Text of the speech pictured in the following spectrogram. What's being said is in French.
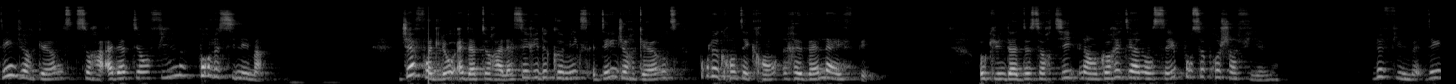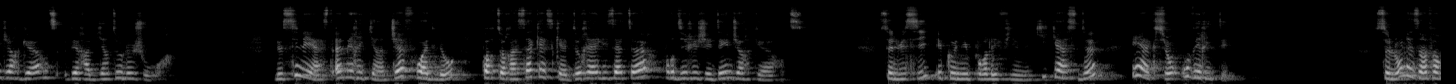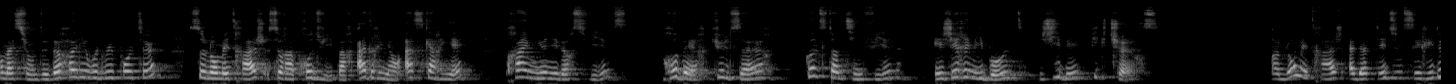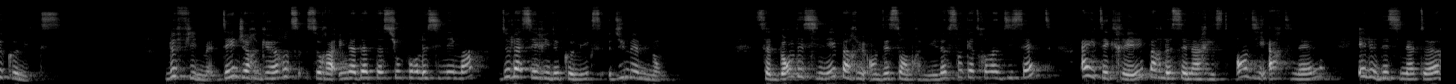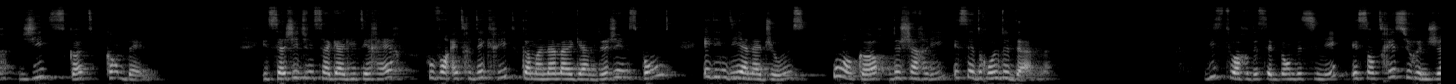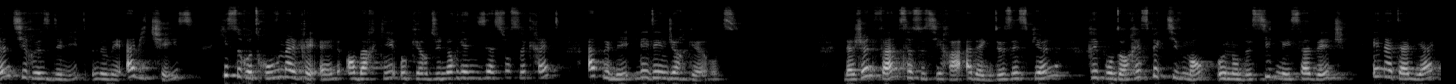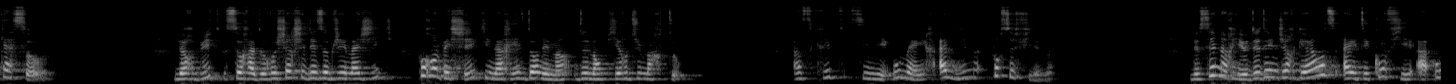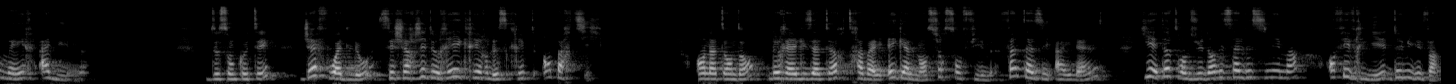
Danger Girls sera adapté en film pour le cinéma. Jeff Wadlow adaptera la série de comics Danger Girls pour le grand écran, révèle l'AFP. Aucune date de sortie n'a encore été annoncée pour ce prochain film. Le film Danger Girls verra bientôt le jour. Le cinéaste américain Jeff Wadlow portera sa casquette de réalisateur pour diriger Danger Girls. Celui-ci est connu pour les films Kick-Ass 2 et Action ou Vérité. Selon les informations de The Hollywood Reporter, ce long métrage sera produit par Adrian Ascariet, Prime Universe Films, Robert Kulzer, Constantine Film et Jeremy Bolt, JB Pictures. Un long métrage adapté d'une série de comics. Le film Danger Girls sera une adaptation pour le cinéma de la série de comics du même nom. Cette bande dessinée, parue en décembre 1997, a été créée par le scénariste Andy Hartnell et le dessinateur J. Scott Campbell. Il s'agit d'une saga littéraire pouvant être décrite comme un amalgame de James Bond et d'Indiana Jones, ou encore de Charlie et ses drôles de dames. L'histoire de cette bande dessinée est centrée sur une jeune tireuse d'élite nommée Abby Chase, qui se retrouve malgré elle embarquée au cœur d'une organisation secrète appelée les Danger Girls. La jeune femme s'associera avec deux espionnes répondant respectivement au nom de Sydney Savage et Natalia Castle. Leur but sera de rechercher des objets magiques pour empêcher qu'ils n'arrivent dans les mains de l'Empire du Marteau. Un script signé Umair Halim pour ce film. Le scénario de Danger Girls a été confié à Umair Halim. De son côté, Jeff Wadlow s'est chargé de réécrire le script en partie. En attendant, le réalisateur travaille également sur son film Fantasy Island, qui est attendu dans les salles de cinéma en février 2020.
